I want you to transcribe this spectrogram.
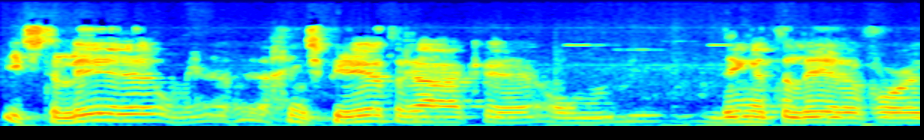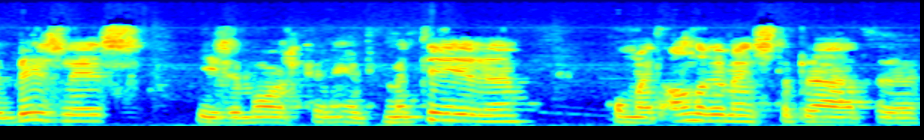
iets te leren, om geïnspireerd te raken, om dingen te leren voor het business, die ze morgen kunnen implementeren, om met andere mensen te praten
